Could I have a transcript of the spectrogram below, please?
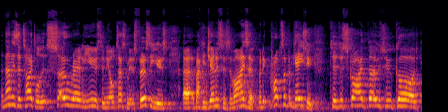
And that is a title that's so rarely used in the Old Testament. It was firstly used uh, back in Genesis of Isaac, but it crops up occasionally to describe those who God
